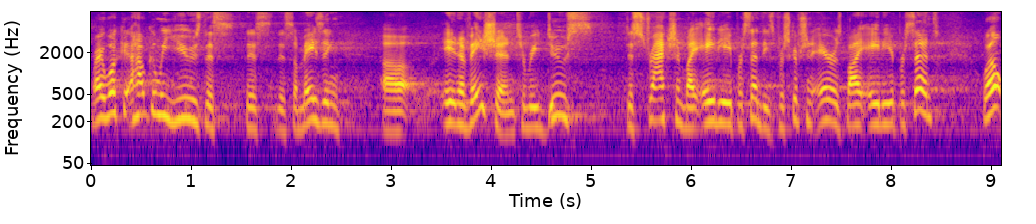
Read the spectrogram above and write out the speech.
Right? What, how can we use this, this, this amazing uh, innovation to reduce distraction by 88%, these prescription errors by 88%? Well,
